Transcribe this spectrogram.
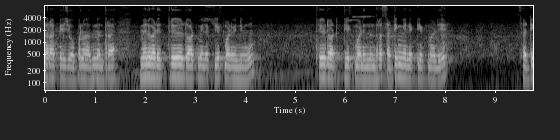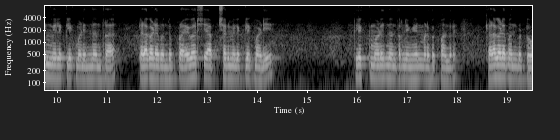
ಥರ ಪೇಜ್ ಓಪನ್ ಆದ ನಂತರ ಮೇಲ್ಗಡೆ ತ್ರೀ ಡಾಟ್ ಮೇಲೆ ಕ್ಲಿಕ್ ಮಾಡಿ ನೀವು. ತ್ರೀ ಡಾಟ್ ಕ್ಲಿಕ್ ಮಾಡಿದ ನಂತರ ಸೆಟ್ಟಿಂಗ್ ಮೇಲೆ ಕ್ಲಿಕ್ ಮಾಡಿ. ಸೆಟ್ಟಿಂಗ್ ಮೇಲೆ ಕ್ಲಿಕ್ ಮಾಡಿದ ನಂತರ ಕೆಳಗಡೆ ಬಂದು ಪ್ರೈವರ್ಸಿ ಆಪ್ಷನ್ ಮೇಲೆ ಕ್ಲಿಕ್ ಮಾಡಿ. ಕ್ಲಿಕ್ ಮಾಡಿದ ನಂತರ ನೀವು ಏನು ಮಾಡಬೇಕಪ್ಪ ಅಂದರೆ, ಕೆಳಗಡೆ ಬಂದುಬಿಟ್ಟು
